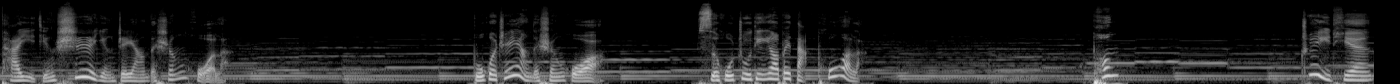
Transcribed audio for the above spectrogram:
他已经适应这样的生活了。不过，这样的生活似乎注定要被打破了。砰！这一天，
